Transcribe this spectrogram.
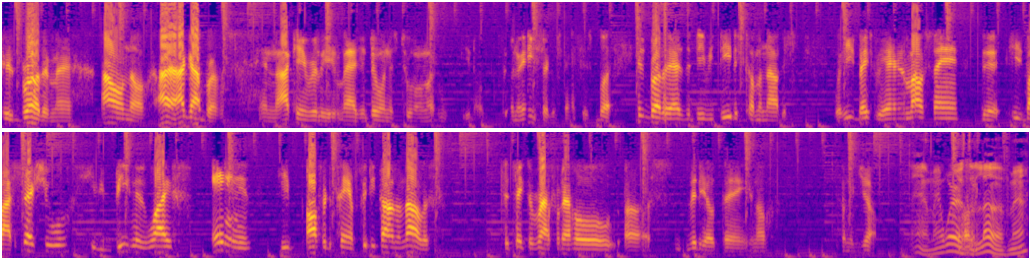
His brother, man, I don't know. I I got brothers, and I can't really imagine doing this to him, you know, under any circumstances. But his brother has the DVD that's coming out, that's, where he's basically airing him out saying that he's bisexual, he be beating his wife, and he offered to pay him fifty thousand dollars to take the rap for that whole uh, video thing, you know, from the jump. Damn, man, where's the love, man?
